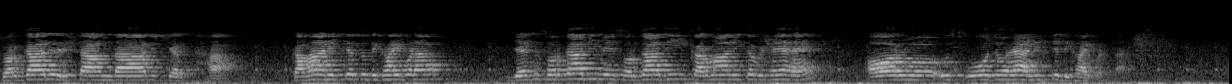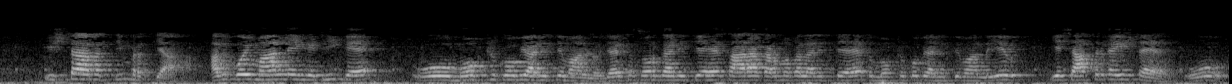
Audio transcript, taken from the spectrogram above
स्वर्गादि दृष्टान्तादित्यर्थ कहा अनित्य तो दिखाई पड़ा? जैसे स्वर्गादि में, स्वर्गादि कर्मादि का विषय है और उस, वो जो है अनित्य दिखाई पड़ता है। इष्टापत्ति प्रत्याह। अभी कोई मान लेंगे, ठीक है, वो मोक्ष को भी अनित्य मान लो। जैसे स्वर्ग अनित्य है, सारा कर्मफल अनित्य है तो मोक्ष को भी अनित्य मान लो। ये ये शास्त्र का इष्ट है। वो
